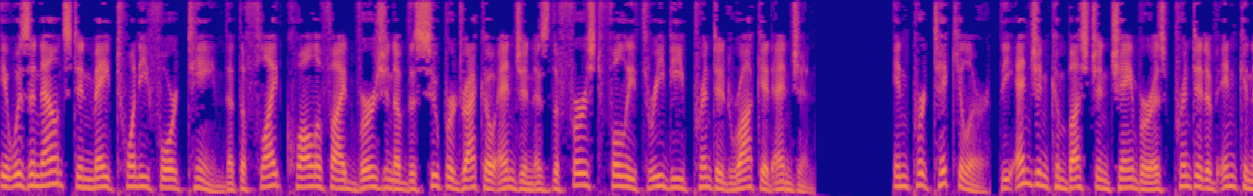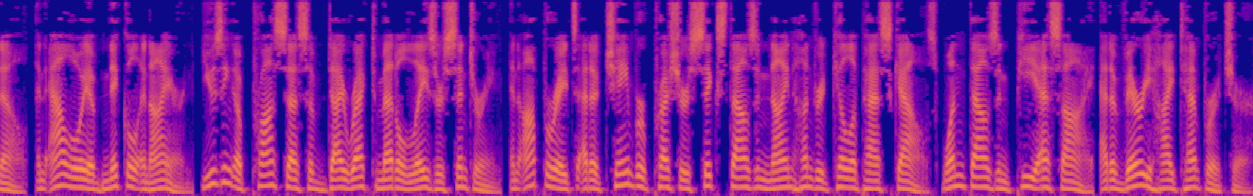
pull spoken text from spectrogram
It was announced in May 2014 that the flight-qualified version of the Super Draco engine is the first fully 3D printed rocket engine. In particular, the engine combustion chamber is printed of Inconel, an alloy of nickel and iron, using a process of direct metal laser sintering, and operates at a chamber pressure 6900 kPa 1000 psi at a very high temperature.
